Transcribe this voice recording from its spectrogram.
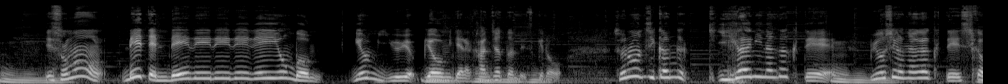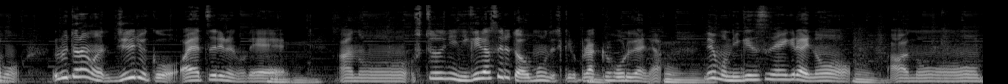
うんでその0.00004秒4秒みたいな感じだったんですけど、その時間が意外に長くて、描写が長くてしかもウルトラマン重力を操れるので、あのー普通に逃げ出せるとは思うんですけどブラックホールぐら。いなら、でも逃げ出せないぐらいの、うん。あのー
